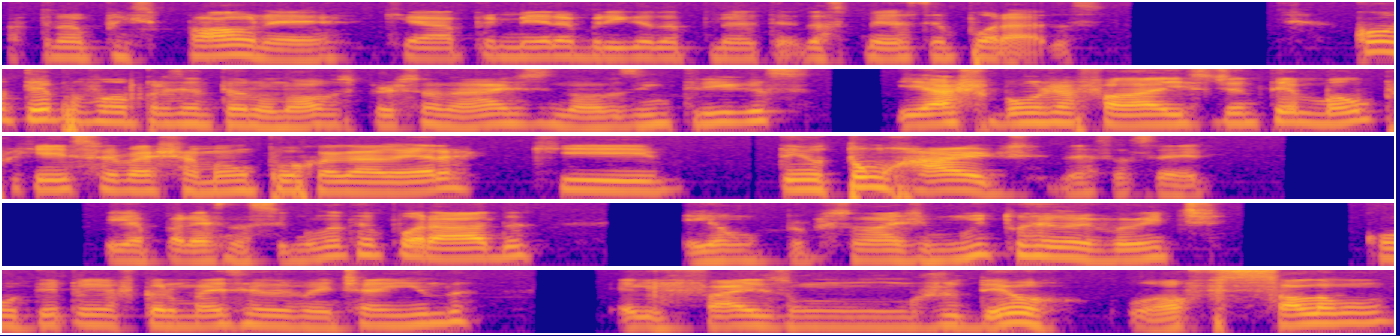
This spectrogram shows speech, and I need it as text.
a trama principal, né? Que é a primeira briga da primeira, das primeiras temporadas. Com o tempo vão apresentando novos personagens, novas intrigas. E acho bom já falar isso de antemão, porque isso vai chamar um pouco a galera que tem o Tom Hardy nessa série. Ele aparece na segunda temporada. Ele é um personagem muito relevante. Com o tempo ele vai ficando mais relevante ainda. Ele faz um judeu, o Alf Solomon.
